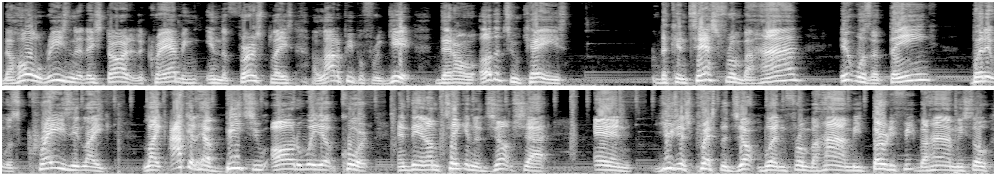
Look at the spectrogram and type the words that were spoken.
the whole reason that they started the crabbing in the first place, a lot of people forget that on other 2Ks, the contest from behind, it was a thing, but it was crazy. Like like I could have beat you all the way up court, and then I'm taking a jump shot, and you just press the jump button from behind me, 30 feet behind me. So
